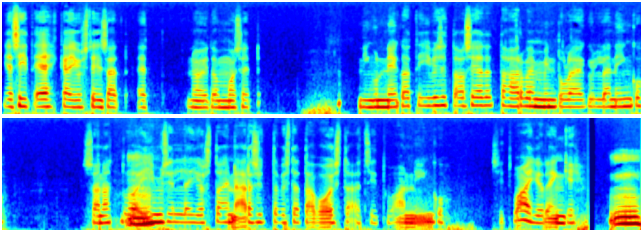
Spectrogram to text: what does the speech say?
Ja sitten ehkä justiinsa, että et noi tommoset niinku negatiiviset asiat, että harvemmin tulee kyllä niinku sanottua Mm. ihmisille jostain ärsyttävistä tavoista, että sit vaan, niinku, sit vaan jotenkin Mm.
